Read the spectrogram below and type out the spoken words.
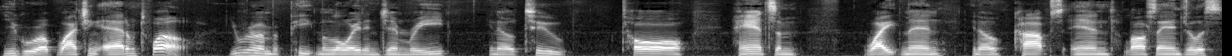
you grew up watching Adam 12. You remember Pete Malloy and Jim Reed, you know, two tall, handsome white men, you know, cops in Los Angeles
